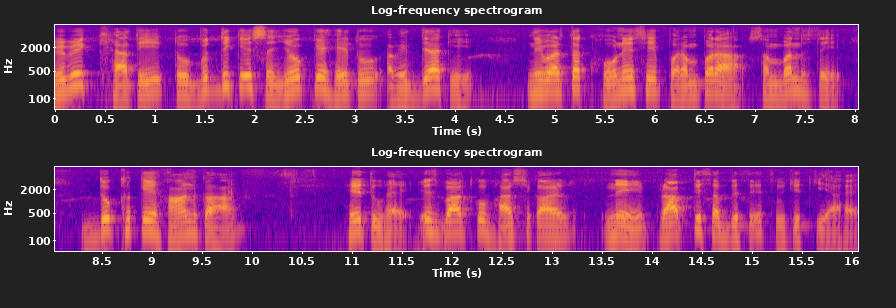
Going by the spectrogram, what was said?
विवेक ख्याति तो बुद्धि के संयोग के हेतु अविद्या की निवर्तक होने से परंपरा संबंध से दुख के हान का हेतु है। इस बात को भाष्यकार ने प्राप्ति शब्द से सूचित किया है।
